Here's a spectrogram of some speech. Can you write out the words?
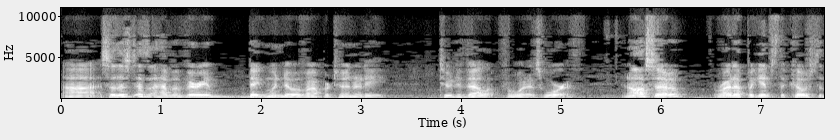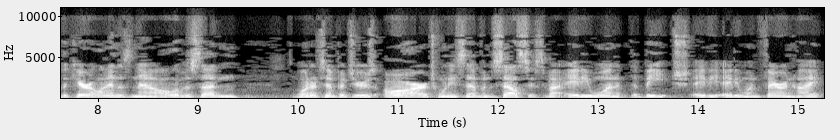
Uh, so this doesn't have a very big window of opportunity to develop for what it's worth. And also, right up against the coast of the Carolinas now, all of a sudden, water temperatures are 27 Celsius, about 81 at the beach, 80, 81 Fahrenheit.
